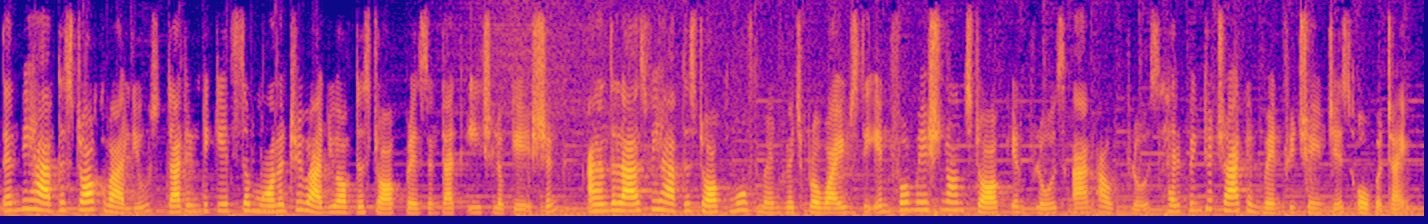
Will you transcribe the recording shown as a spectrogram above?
Then we have the stock values that indicates the monetary value of the stock present at each location. And the last we have the stock movement which provides the information on stock inflows and outflows helping to track inventory changes over time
